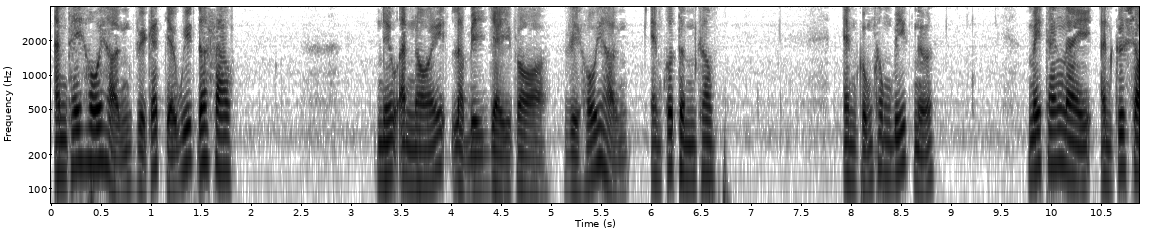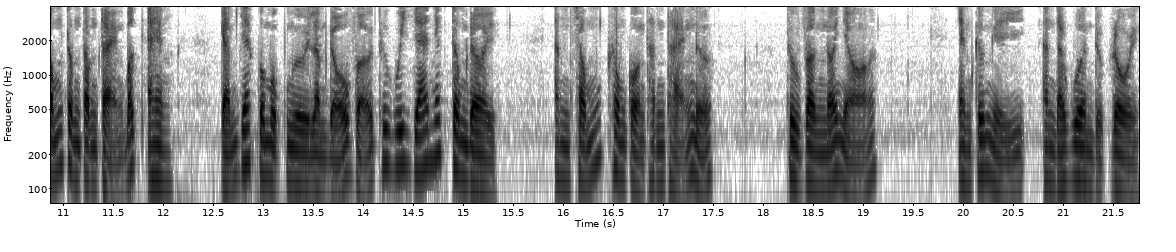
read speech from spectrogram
Anh thấy hối hận vì cách giải quyết đó sao? Nếu anh nói là bị dày vò vì hối hận, em có tin không? Em cũng không biết nữa. Mấy tháng nay anh cứ sống trong tâm trạng bất an, cảm giác của một người làm đổ vỡ thứ quý giá nhất trong đời. Anh sống không còn thanh thản nữa. Thu Vân nói nhỏ, em cứ nghĩ anh đã quên được rồi,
